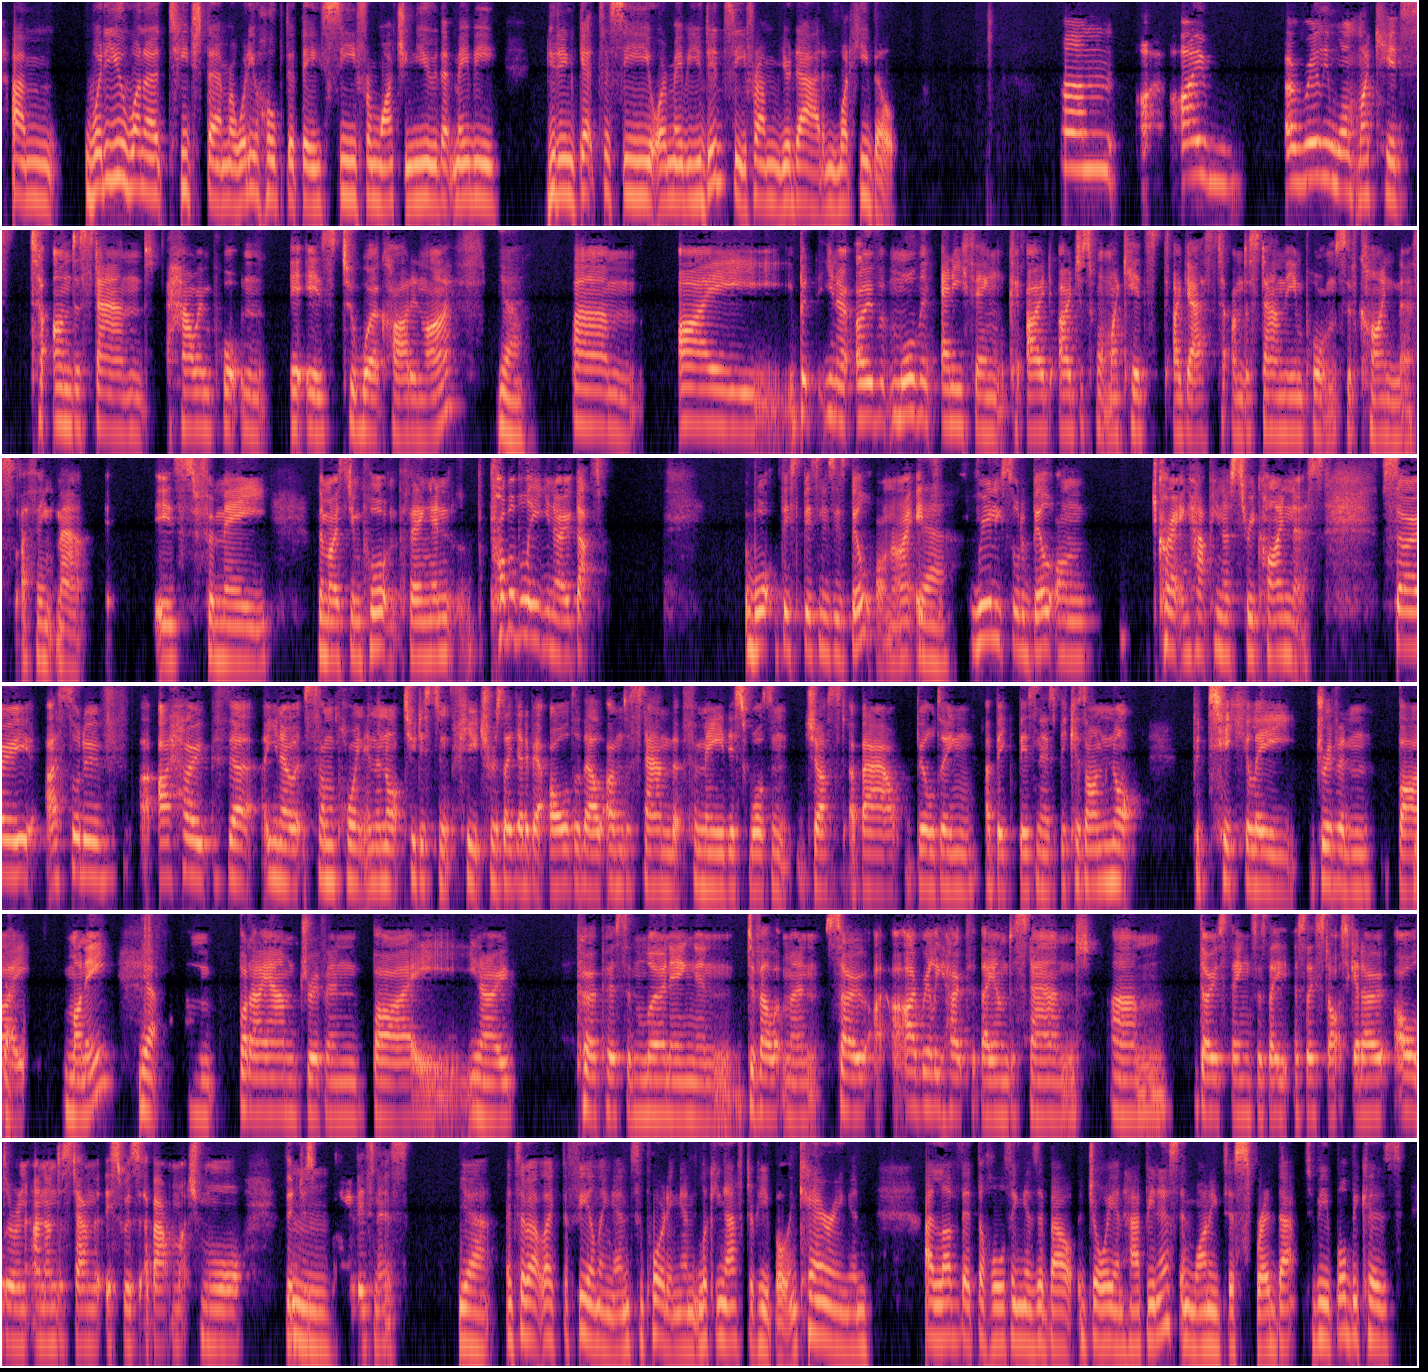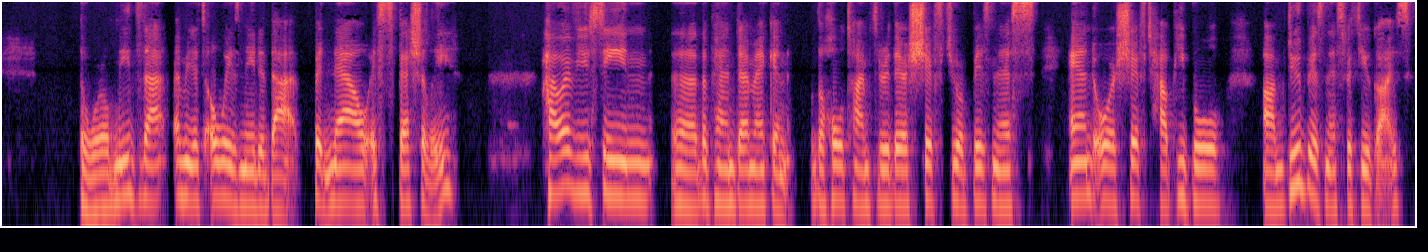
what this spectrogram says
Um, what do you want to teach them, or what do you hope that they see from watching you that maybe you didn't get to see, or maybe you did see from your dad and what he built? Um, I I really want my kids to understand how important it is to work hard in life. Yeah. Um, I, but you know, over more than anything, I, I just want my kids, I guess, to understand the importance of kindness. I think that is for me the most important thing, and probably, you know, that's what this business is built on, right? It's yeah. really sort of built on creating happiness through kindness. So I sort of I hope that you know at some point in the not too distant future as they get a bit older they'll understand that for me this wasn't just about building a big business because I'm not particularly driven by yeah. money. Yeah. Um, but I am driven by you know purpose and learning and development. So I, I really hope that they understand um, those things as they as they start to get older and, and understand that this was about much more than mm. just a business. Yeah, it's about like the feeling and supporting and looking after people and caring and I love that the whole thing is about joy and happiness and wanting to spread that to people because the world needs that. I mean, it's always needed that, but now especially. How have you seen uh, the pandemic and the whole time through there shift your business and or shift how people um, do business with you guys?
